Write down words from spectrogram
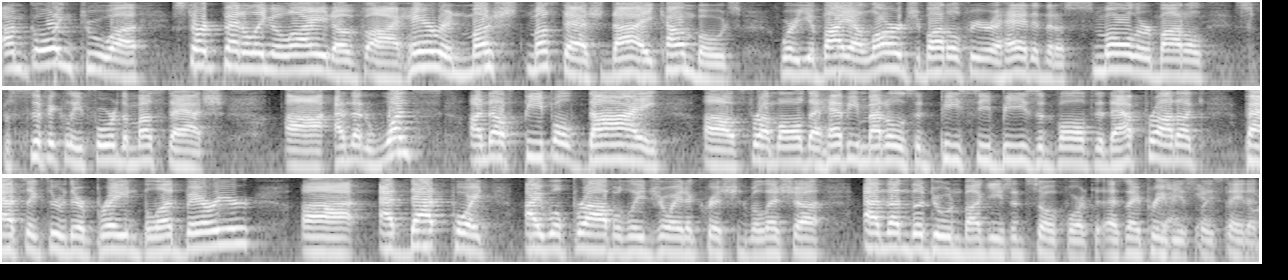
I'm going to uh, start peddling a line of uh, hair and mush- mustache dye combos where you buy a large bottle for your head and then a smaller bottle specifically for the mustache. Uh, and then once enough people die uh, from all the heavy metals and PCBs involved in that product passing through their brain blood barrier, uh, at that point, I will probably join a Christian militia and then the dune buggies and so forth, as I previously Yes, yes, stated.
